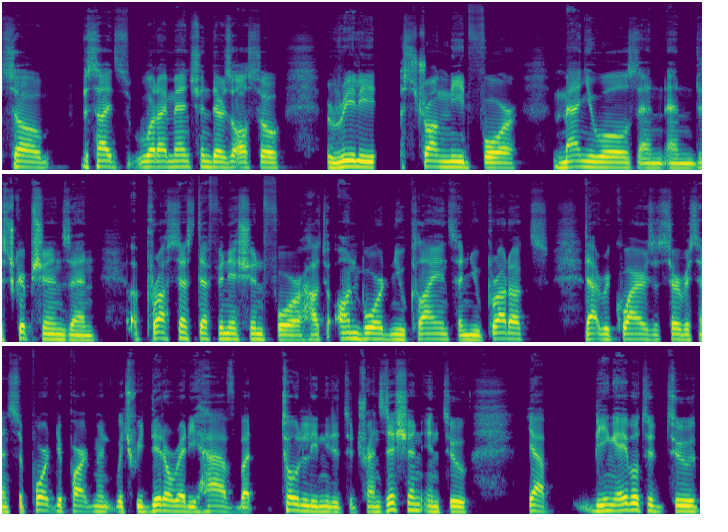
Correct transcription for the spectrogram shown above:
so besides what i mentioned there's also really a strong need for manuals and, and descriptions and a process definition for how to onboard new clients and new products. That requires a service and support department, which we did already have, but totally needed to transition into, yeah, being able to, to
